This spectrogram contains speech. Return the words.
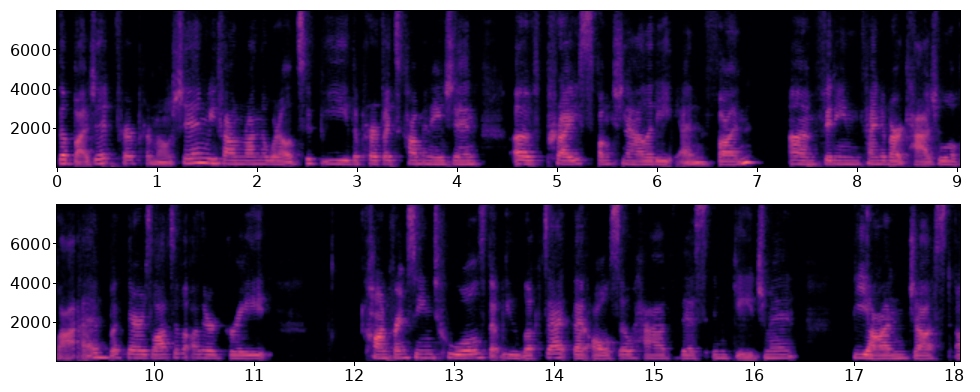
the budget for promotion, we found Run the World to be the perfect combination of price, functionality, and fun, um, fitting kind of our casual vibe. But there's lots of other great conferencing tools that we looked at that also have this engagement beyond just a,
